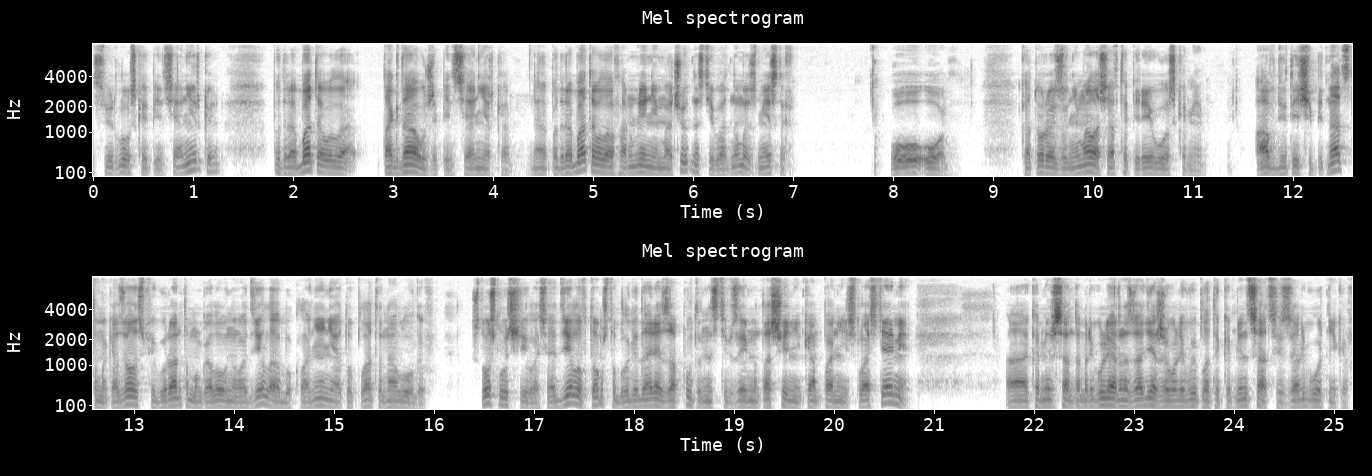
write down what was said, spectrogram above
Свердловская пенсионерка подрабатывала тогда уже пенсионерка, э, подрабатывала оформлением отчетности в одном из местных ООО, которая занималась автоперевозками, а в 2015 оказалась фигурантом уголовного дела об уклонении от уплаты налогов. Что случилось? А дело в том, что благодаря запутанности взаимоотношений компании с властями, э, коммерсантам регулярно задерживали выплаты компенсаций за льготников.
